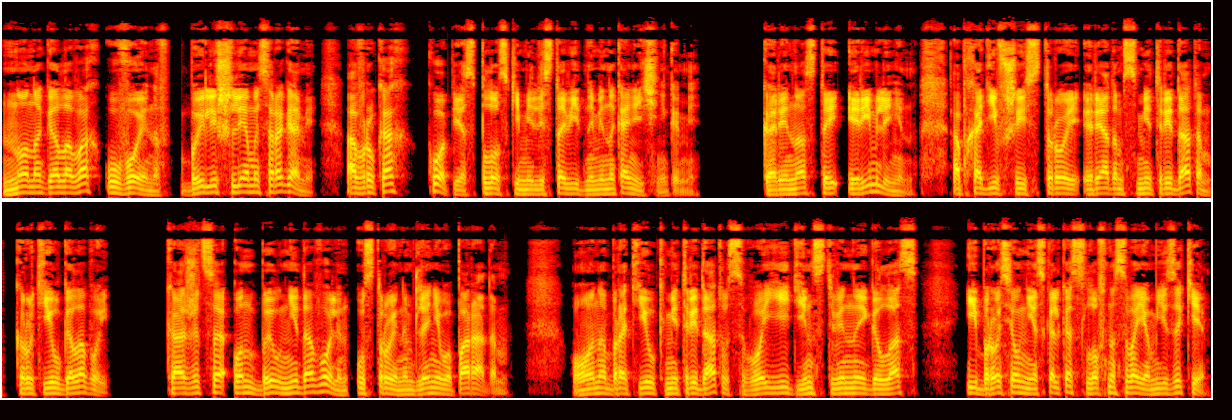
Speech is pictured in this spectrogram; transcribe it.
но на головах у воинов были шлемы с рогами, а в руках копья с плоскими листовидными наконечниками. Коренастый римлянин, обходивший строй рядом с Митридатом, крутил головой. Кажется, он был недоволен устроенным для него парадом. Он обратил к Митридату свой единственный глаз и бросил несколько слов на своем языке.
